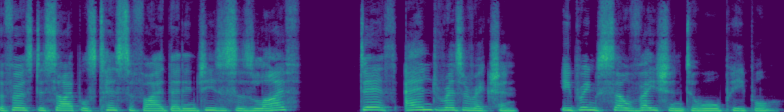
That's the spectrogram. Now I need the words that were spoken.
The first disciples testified that in Jesus' life, death, and resurrection, he brings salvation to all people.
